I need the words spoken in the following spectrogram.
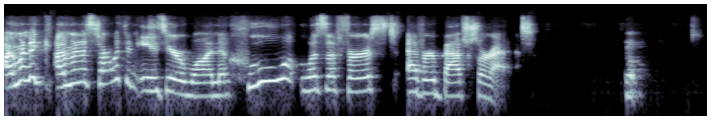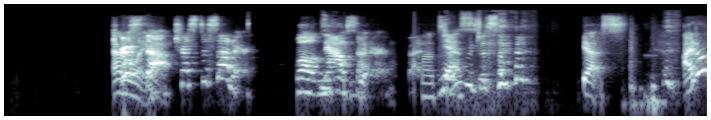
I'm gonna I'm gonna start with an easier one. Who was the first ever bachelorette? Emily. Trista, Trista Sutter. Well, now Sutter. But That's Yes. it. We just yes. I don't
